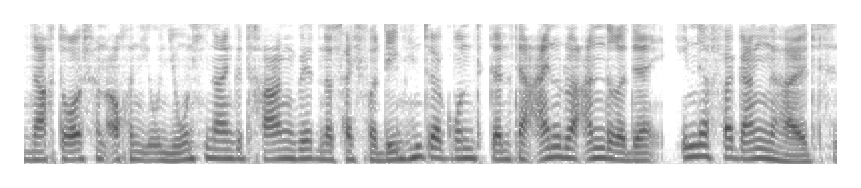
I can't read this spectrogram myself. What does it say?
nach Deutschland, auch in die Union hineingetragen wird? Und das vielleicht vor dem Hintergrund, denn der ein oder andere, der in der Vergangenheit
